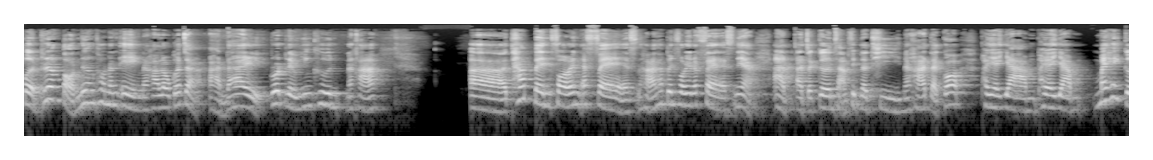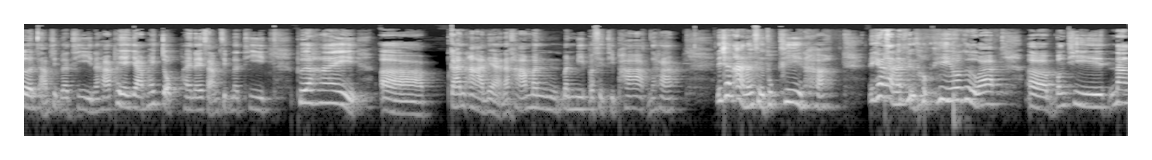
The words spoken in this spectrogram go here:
เปิดเรื่องต่อเนื่องเท่านั้นเองนะคะ เราก็จะอ่านได้รวดเร็วยิ่งขึ้นนะคะ ถ้าเป็น foreign affairs นะคะ ถ้าเป็น foreign affairs เนี่ย อาจอาจจะเกิน 30 นาทีนะคะ แต่ก็พยายามพยายามไม่ให้เกิน 30 นาทีนะคะ พยายามให้จบภายใน 30 นาที เพื่อให้การอ่านเนี่ยนะคะ มันมันมีประสิทธิภาพนะคะ ดิฉันอ่านหนังสือทุกที่นะคะ ดิฉันอ่านหนังสือทุกที่ก็คือว่าเอ่อบางทีนั่ง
